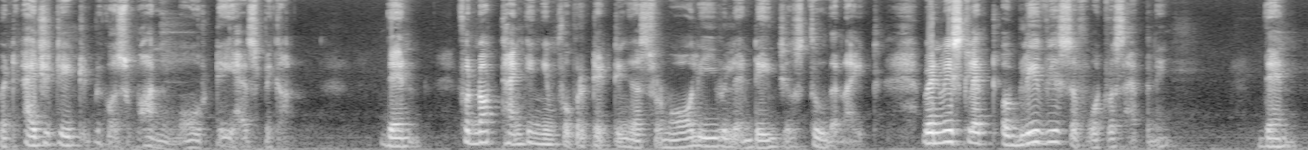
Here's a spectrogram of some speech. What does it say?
but agitated because one more day has begun. Then, for not thanking Him for protecting us from all evil and dangers through the night, when we slept oblivious of what was happening. Then,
